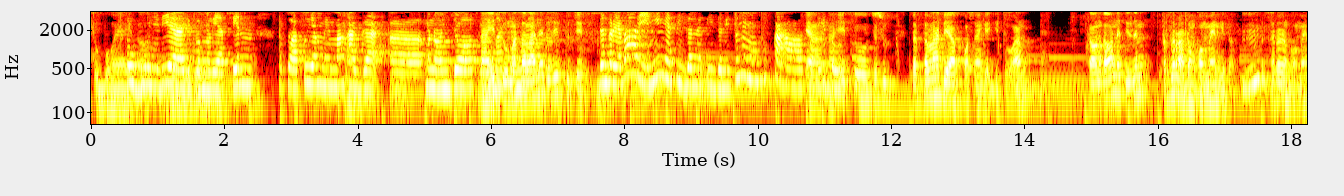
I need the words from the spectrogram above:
tubuhnya gitu. tubuhnya dia Tubuh gitu gitu. ngeliatin sesuatu yang memang agak eh, menonjol nah itu macem masalahnya gitu. di situ cit dan ternyata hari ini netizen netizen itu memang suka hal-hal ya seperti nah itu itu setelah dia post yang kayak gituan kawan-kawan netizen terserah dong komen gitu. Mm-mm. terserah dong komen.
